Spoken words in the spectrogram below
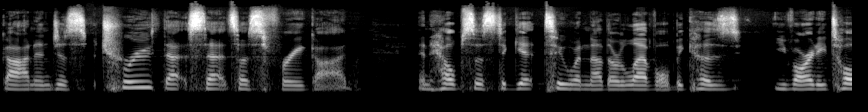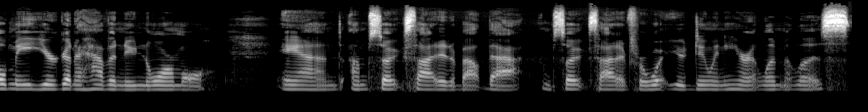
God, and just truth that sets us free, God, and helps us to get to another level because you've already told me you're going to have a new normal. And I'm so excited about that. I'm so excited for what you're doing here at Limitless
